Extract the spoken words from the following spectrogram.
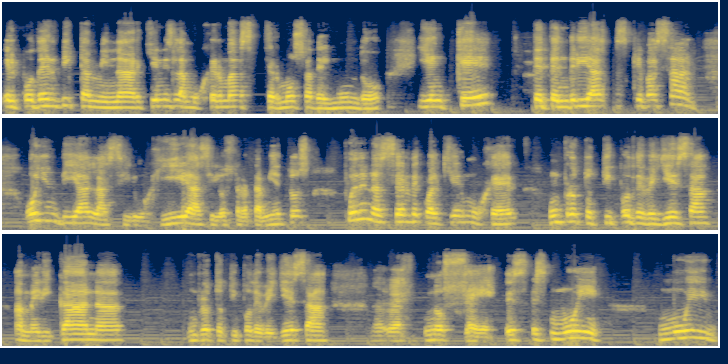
el poder dictaminar quién es la mujer más hermosa del mundo y en qué te tendrías que basar. Hoy en día las cirugías y los tratamientos pueden hacer de cualquier mujer un prototipo de belleza americana, un prototipo de belleza, eh, no sé, es, es muy, muy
